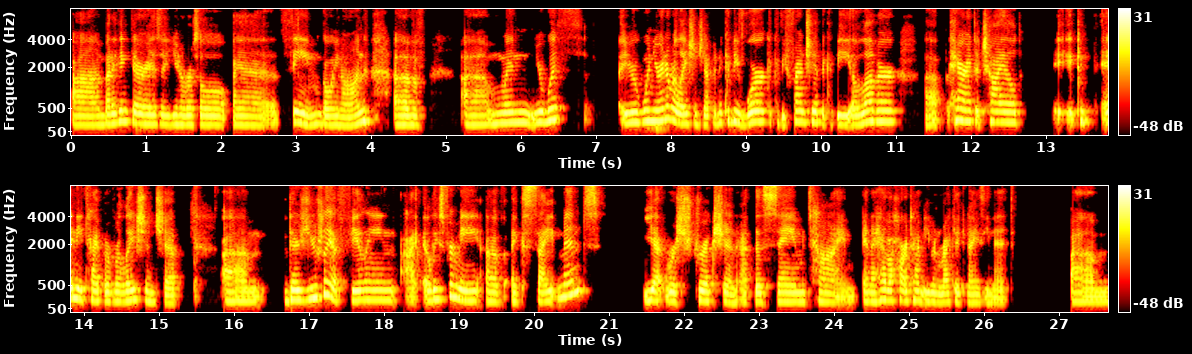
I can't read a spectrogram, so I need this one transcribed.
um, but i think there is a universal uh, theme going on of um, when you're with you're when you're in a relationship and it could be work it could be friendship it could be a lover a parent a child it, could any type of relationship um, there's usually a feeling I, at least for me of excitement yet restriction at the same time and i have a hard time even recognizing it um,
